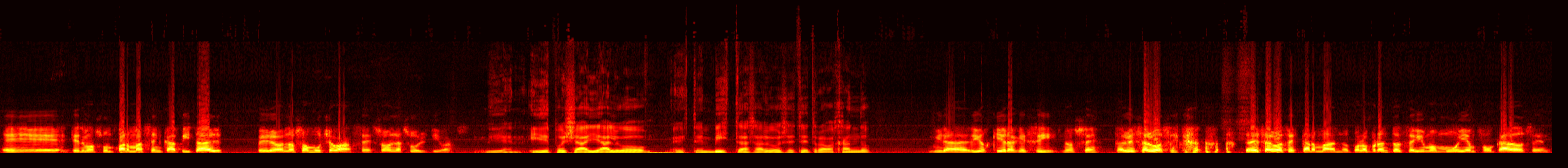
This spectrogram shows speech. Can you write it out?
eh, tenemos un par más en Capital, pero no son mucho más, eh, son las últimas. Bien, ¿y después ya hay algo este, en vistas, algo que se esté trabajando? Mira, Dios quiera que sí, no sé. Tal vez algo se está, tal vez algo se está armando. Por lo pronto seguimos muy enfocados en,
